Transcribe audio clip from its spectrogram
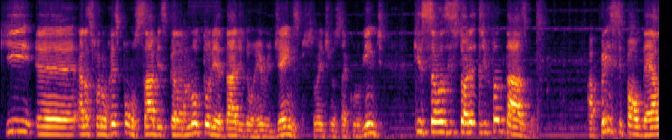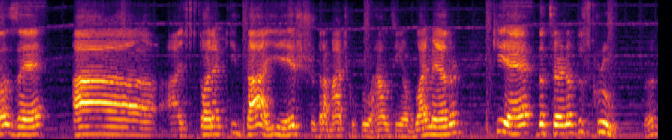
que é, elas foram responsáveis pela notoriedade do Henry James, principalmente no século XX, que são as histórias de fantasmas. A principal delas é a, a história que dá aí eixo dramático para o Haunting of Bly Manor, que é The Turn of the Screw. Né?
